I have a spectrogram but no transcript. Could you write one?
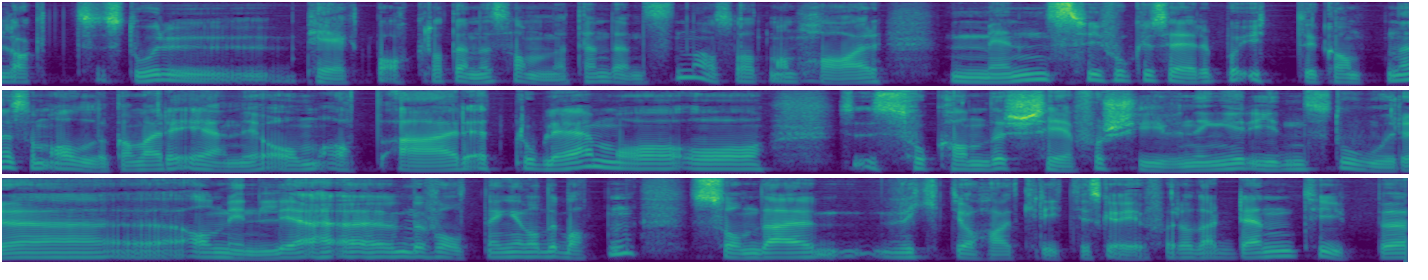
lagt stor pekt på akkurat denne samme tendensen. Altså at man har, mens vi fokuserer på ytterkantene, som alle kan være enige om at er et problem, og, og så kan det skje forskyvninger i den store, alminnelige eh, befolkningen og debatten som det er viktig å ha et kritisk øye for. Og det er den type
